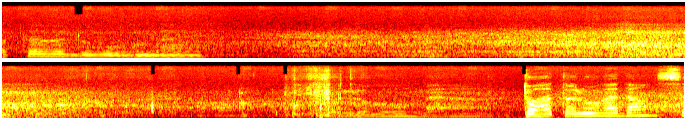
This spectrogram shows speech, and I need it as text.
Pekaluma Pekaluma Toi danse.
